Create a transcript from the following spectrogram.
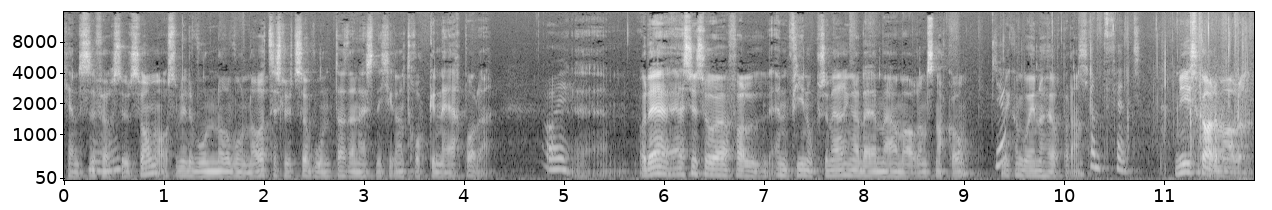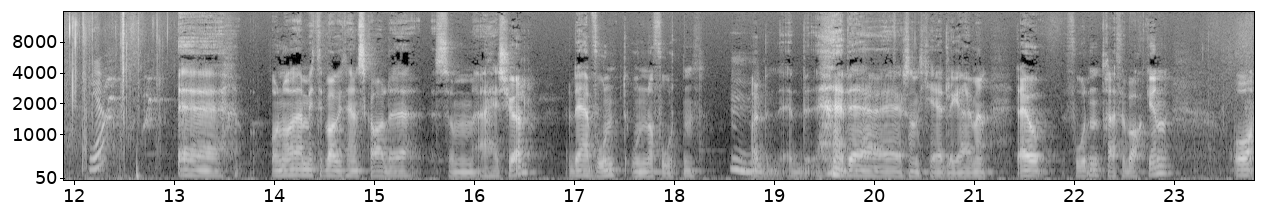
kjennes det først ut som, og så blir det vondere og vondere. Til slutt så vondt at jeg nesten ikke kan tråkke ned på det. Oi. Eh, og det jeg synes jo i hvert fall en fin oppsummering av det vi og Maren snakker om. Ja. Vi kan gå inn og høre på den. Kjempefint. Ny skade, Maren. Ja. Eh, og nå er vi tilbake til en skade som jeg har sjøl. Det er vondt under foten. Og det, det, det er sånn kjedelig greie, men det er jo foten treffer bakken. Og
